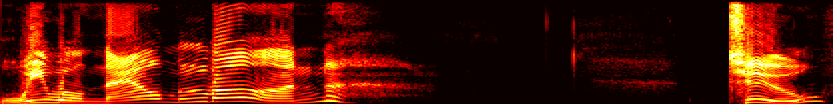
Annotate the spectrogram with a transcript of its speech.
We will now move on to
